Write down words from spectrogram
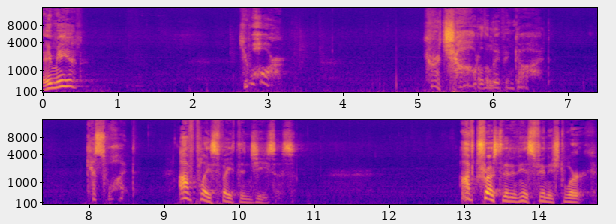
Amen? You are. You're a child of the living God. Guess what? I've placed faith in Jesus. I've trusted in His finished work.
